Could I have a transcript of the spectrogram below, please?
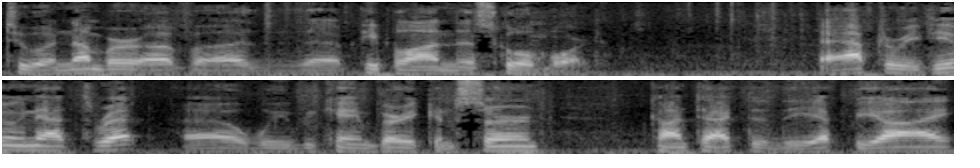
to a number of uh, the people on the school board. After reviewing that threat, uh, we became very concerned, contacted the FBI,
